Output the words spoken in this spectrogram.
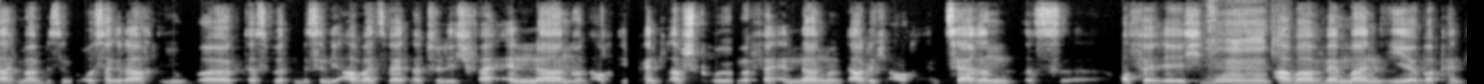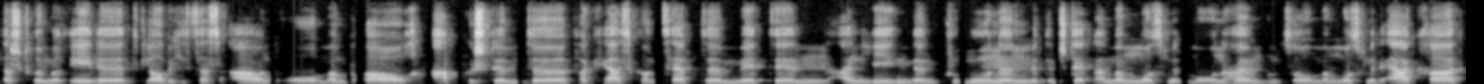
sag ich mal, ein bisschen größer gedacht, New Work, das wird ein bisschen die Arbeitswelt natürlich verändern und auch die Pendlerströme verändern und dadurch auch entzerren. Das äh, hoffe ich. Mhm. Aber wenn man hier über Pendlerströme redet, glaube ich, ist das A und O. Man braucht abgestimmte Verkehrskonzepte mit den anliegenden Kommunen, mit den Städten. Also man muss mit Monheim und so, man muss mit Erkrath,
